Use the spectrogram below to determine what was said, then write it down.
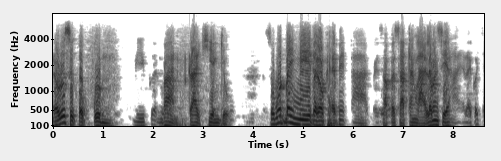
เรารู้สึกอบอุ่น มีเพื่อนบ้านใกล้เคียงอยู่ สมมติไม่มีแต่เราแผ่เมตตาไปสรรพสัตว์ทั้งหลาย แล้วมันเสียหายอะไร ก็ใจ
